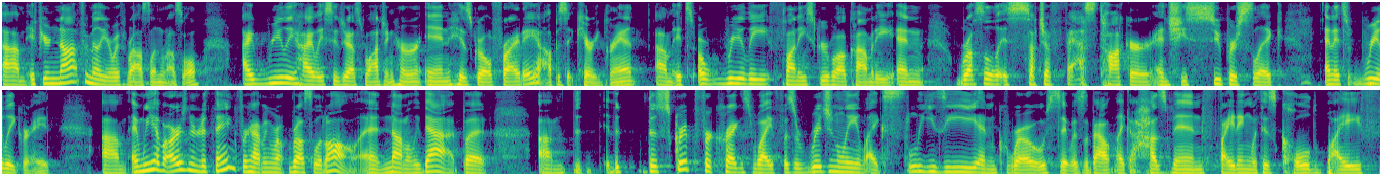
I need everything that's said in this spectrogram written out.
Um, if you're not familiar with Rosalind Russell, I really highly suggest watching her in His Girl Friday opposite Cary Grant. Um, it's a really funny screwball comedy, and Russell is such a fast talker, and she's super slick, and it's really great. Um, and we have Arzner to thank for having Russell at all. And not only that, but um, the, the, the script for Craig's wife was originally like sleazy and gross. It was about like a husband fighting with his cold wife,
